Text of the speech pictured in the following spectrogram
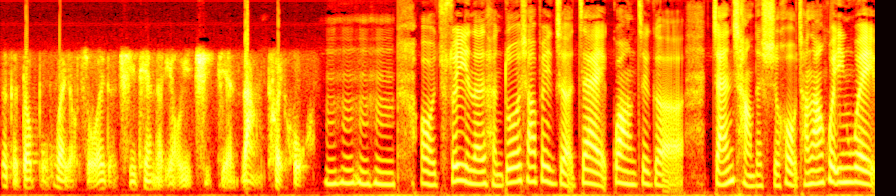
这个都不会有所谓的七天的犹豫期间让你退货。嗯哼哼哼，哦，所以呢，很多消费者在逛这个展场的时候，常常会因为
